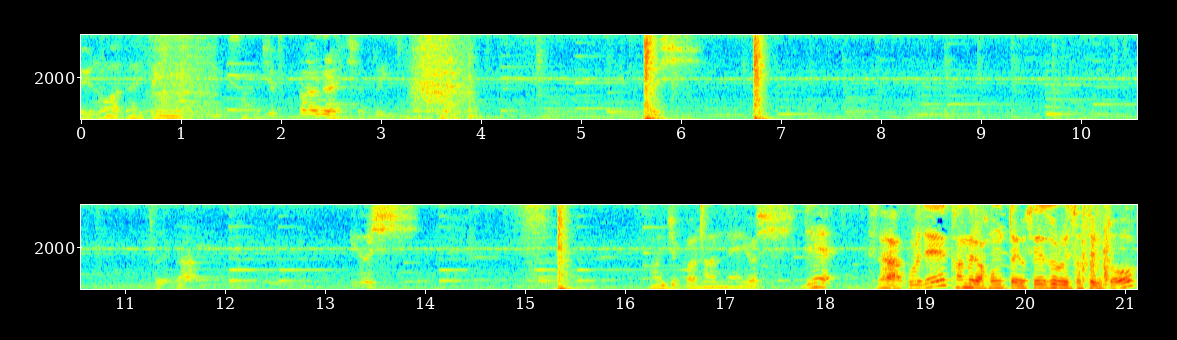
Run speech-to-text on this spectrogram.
いうのは大体ね30%ぐらいにしとくといいと思うかなよしそうやなよし30%なんねよしでさあこれでカメラ本体を勢ぞろいさせると。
